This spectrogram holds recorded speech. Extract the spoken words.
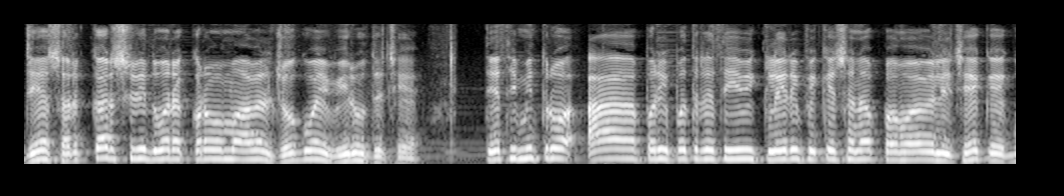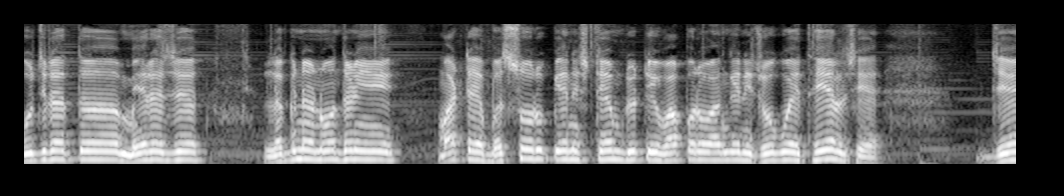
જે સરકારશ્રી દ્વારા કરવામાં આવેલ જોગવાઈ વિરુદ્ધ છે. તેથી મિત્રો, આ પરિપત્રથી એવી ક્લેરિફિકેશન આપવામાં આવેલી છે કે ગુજરાત મેરેજ લગ્ન નોંધણી માટે બસો રૂપિયાની સ્ટેમ્પ ડ્યુટી વાપરવા અંગેની જોગવાઈ થયેલ છે. જે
